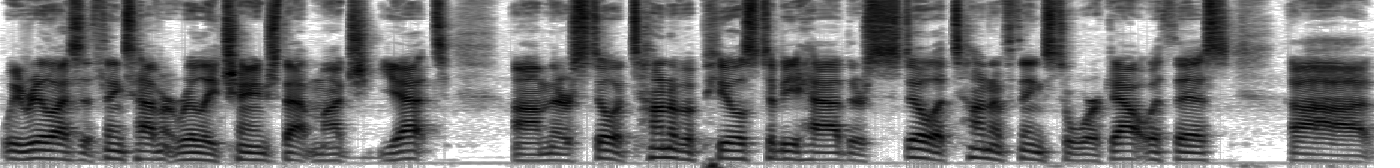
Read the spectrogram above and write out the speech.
we realize that things haven't really changed that much yet. Um, there's still a ton of appeals to be had. There's still a ton of things to work out with this uh,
